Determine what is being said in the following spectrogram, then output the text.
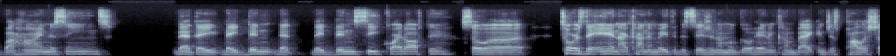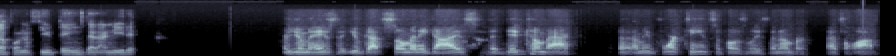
behind the scenes that they they didn't that they didn't see quite often. So uh towards the end, I kind of made the decision I'm gonna go ahead and come back and just polish up on a few things that I needed. Are you amazed that you've got so many guys that did come back? I mean, 14 supposedly is the number. That's a lot.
